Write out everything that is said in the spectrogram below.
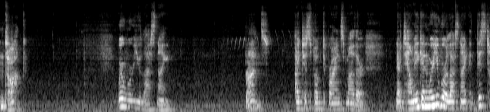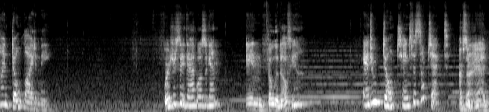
And talk. Where were you last night? Brian's. I just spoke to Brian's mother. Now tell me again where you were last night, and this time don't lie to me. Where'd you say Dad was again? In Philadelphia? Andrew, don't change the subject. I'm sorry, I,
